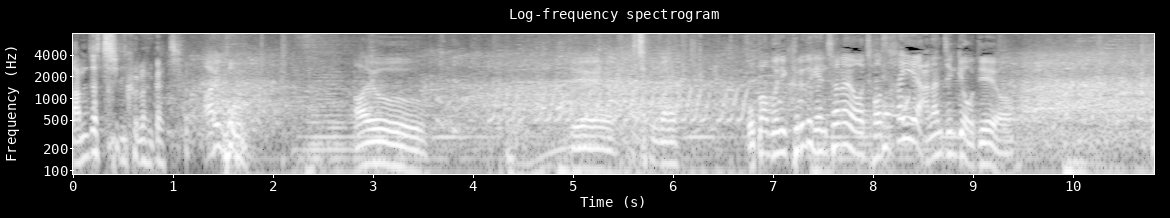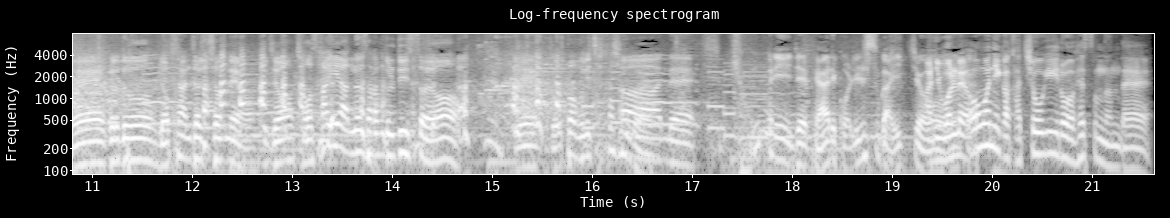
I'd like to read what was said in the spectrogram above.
남자친구랑 같이. 아이고. 아유. 예, 정말. 오빠 분이 그래도 괜찮아요. 저 사이에 안 앉은 게 어디예요. 예, 그래도 옆에 앉아주셨네요. 그죠? 저 사이에 앉는 사람들도 있어요. 예, 오빠 분이 착하신 아, 거예요. 네. 충분히 이제 배알이 걸릴 수가 있죠. 아니 원래 그러니까. 어머니가 같이 오기로 했었는데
